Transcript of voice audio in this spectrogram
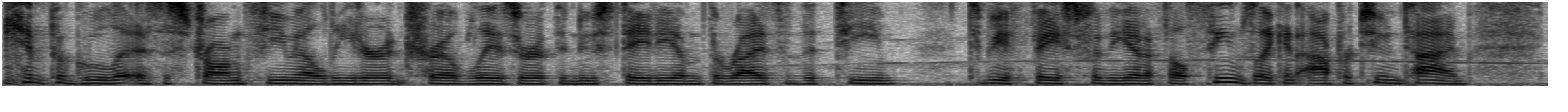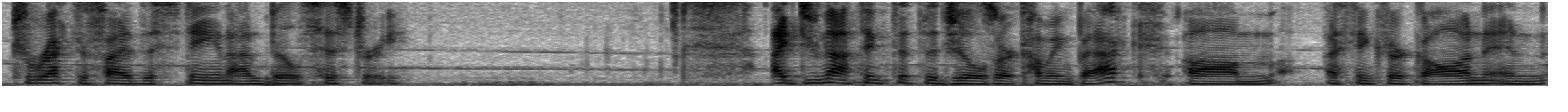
Kim Pegula as a strong female leader and trailblazer at the new stadium, the rise of the team to be a face for the NFL seems like an opportune time to rectify this stain on Bill's history. I do not think that the Jills are coming back. Um, I think they're gone and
